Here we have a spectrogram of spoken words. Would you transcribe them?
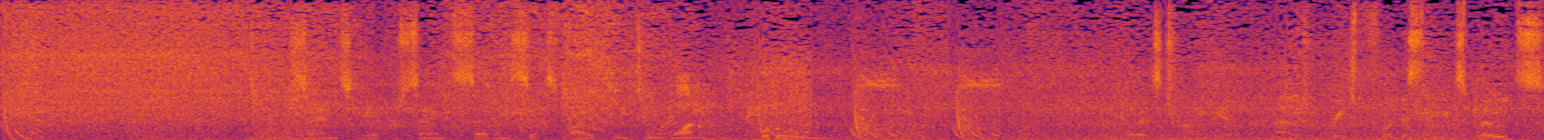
Gone. 10%, 8%, 7, 6, 5, 3, 2, 1. Woohoo! Let's try and get out of reach before this thing explodes.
